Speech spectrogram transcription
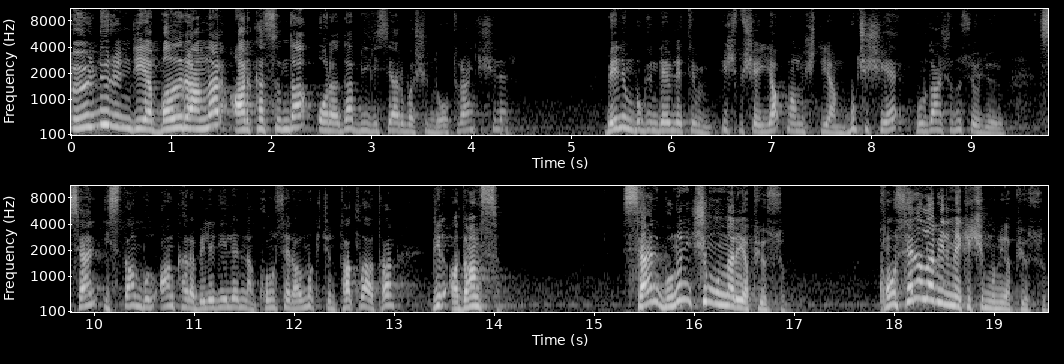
öldürün diye bağıranlar arkasında orada bilgisayar başında oturan kişiler. Benim bugün devletim hiçbir şey yapmamış diyen bu kişiye buradan şunu söylüyorum. Sen İstanbul, Ankara belediyelerinden konser almak için takla atan bir adamsın. Sen bunun için bunları yapıyorsun. Konser alabilmek için bunu yapıyorsun.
